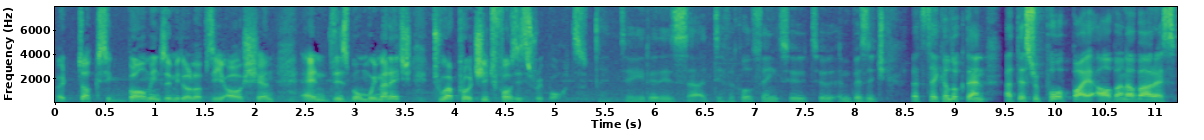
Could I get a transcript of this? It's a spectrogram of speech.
a toxic bomb in the middle of the ocean. And this bomb, we managed to approach it for this report. Indeed, it is a difficult thing to, to envisage. Let's take a look then at this report by Alban Alvarez.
